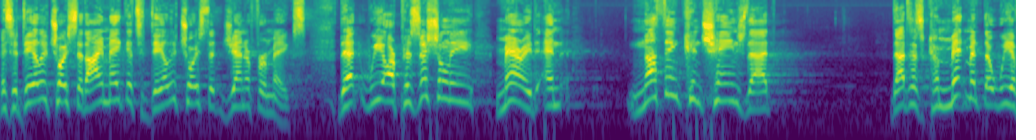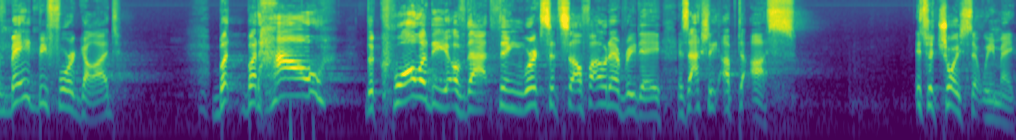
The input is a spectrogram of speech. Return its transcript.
It's a daily choice that I make, it's a daily choice that Jennifer makes. That we are positionally married, and nothing can change that. That is a commitment that we have made before God. But, but how the quality of that thing works itself out every day is actually up to us. It's a choice that we make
